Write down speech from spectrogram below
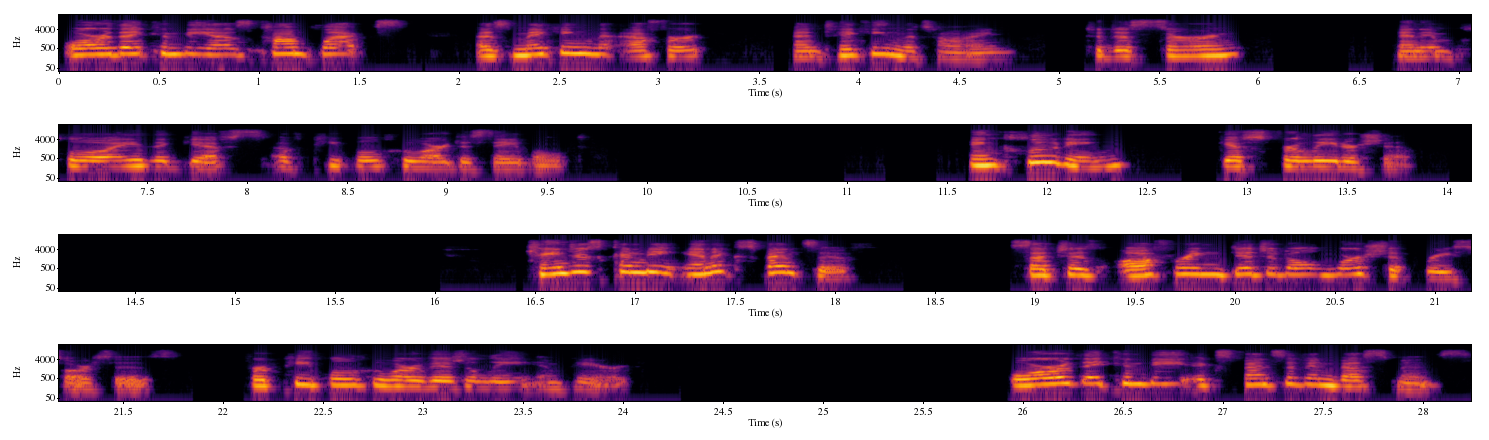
Or they can be as complex as making the effort and taking the time to discern and employ the gifts of people who are disabled, including gifts for leadership. Changes can be inexpensive, such as offering digital worship resources for people who are visually impaired. Or they can be expensive investments,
